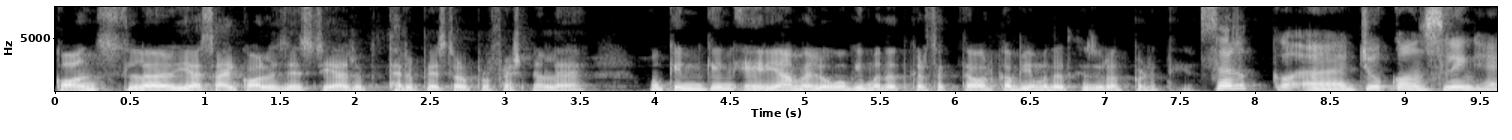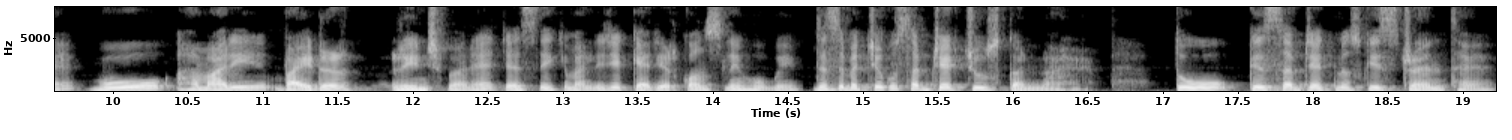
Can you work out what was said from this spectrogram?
काउंसलर या साइकोलॉजिस्ट या जो थेरेपिस्ट और प्रोफेशनल है, वो किन किन एरिया में लोगों की मदद कर सकता है और कब ये मदद की ज़रूरत पड़ती है? सर जो काउंसलिंग है, वो हमारी वाइडर रेंज पर है। जैसे कि मान लीजिए कैरियर काउंसलिंग हो गई, जैसे बच्चे को सब्जेक्ट चूज़ करना है तो किस सब्जेक्ट में उसकी स्ट्रेंथ है,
